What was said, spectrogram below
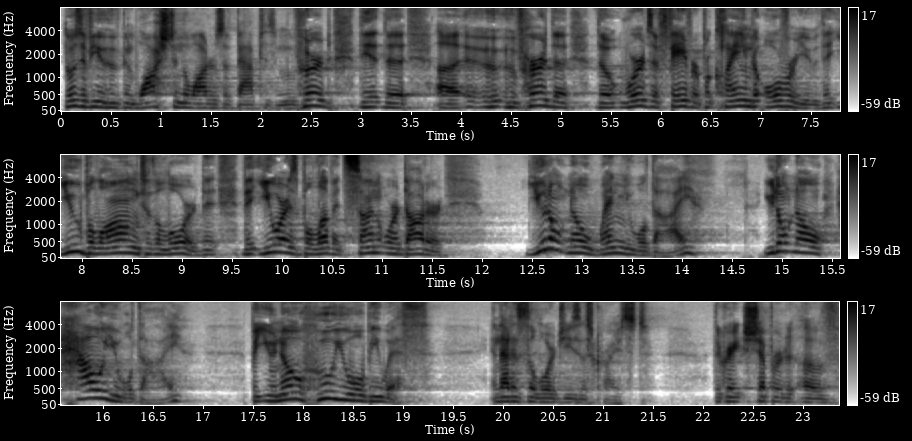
those of you who've been washed in the waters of baptism, who've heard the, the, uh, who've heard the, the words of favor proclaimed over you, that you belong to the Lord, that, that you are his beloved son or daughter, you don't know when you will die You don't know how you will die, but you know who you will be with, and that is the Lord Jesus Christ, the great shepherd of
